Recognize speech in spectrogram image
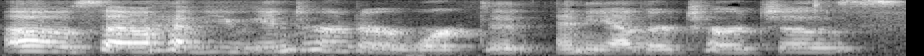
Oh, so have you interned or worked at any other churches?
